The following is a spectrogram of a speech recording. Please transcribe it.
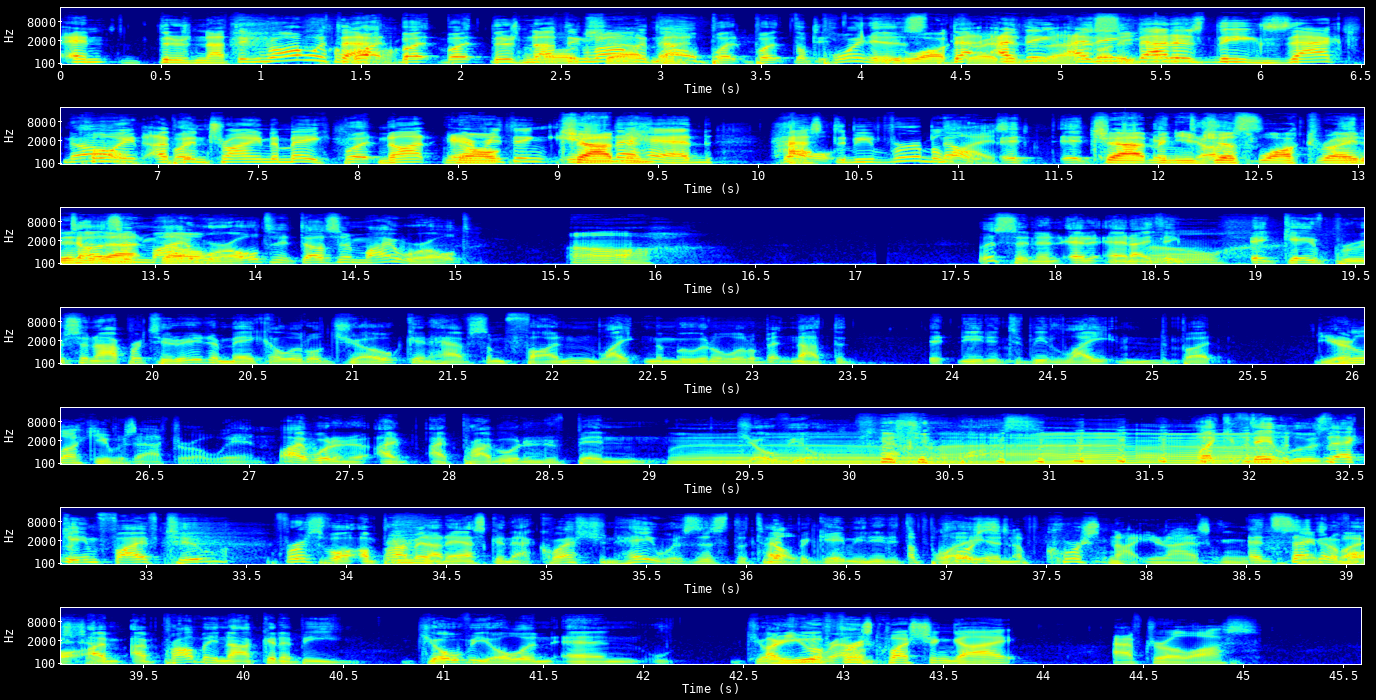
And there's nothing wrong with that. But but but there's nothing wrong Chap. with no. that. But but the point is walked That- right I think that, I think buddy. that is the exact No, point I've but- been trying to make. but- Not No, everything in the head has No, to be no, verbalized. it, it, Chapman, it you does- just walked right it into does that, in my though. world. It does in my world. oh Listen, and, and, and I think No. it gave Bruce an opportunity to make a little joke and have some fun, lighten the mood a little bit. Not that it needed to be lightened, but You're lucky it was after a win. I wouldn't. I, I probably wouldn't have been jovial after a loss. Like if they lose that game five two. First of all, I'm probably not asking that question. Hey, was this the type No, of game you needed to Of play? course, and of course not. You're not asking. and second of all. I'm, I'm probably not going to be jovial and and. Are you a first question guy after a loss?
